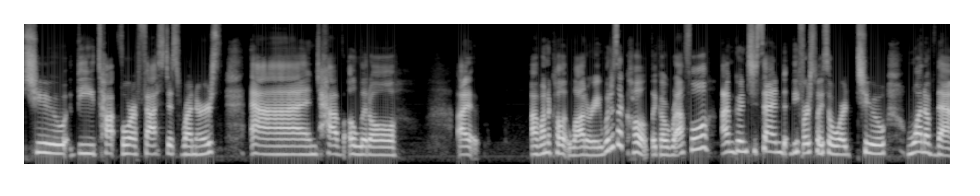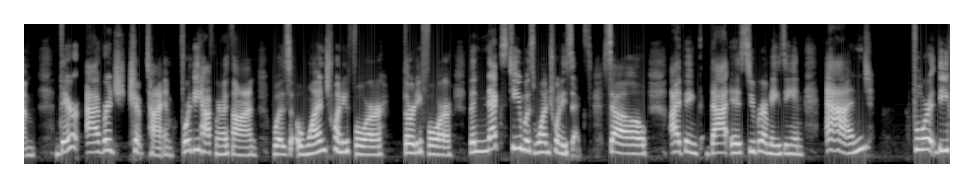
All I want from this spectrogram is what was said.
to the top four fastest runners and have a little. I I want to call it lottery. What is that called? Like a raffle? I'm going to send the first place award to one of them. Their average trip time for the half marathon was 124. 34. The next team was 126. So I think that is super amazing. And for the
